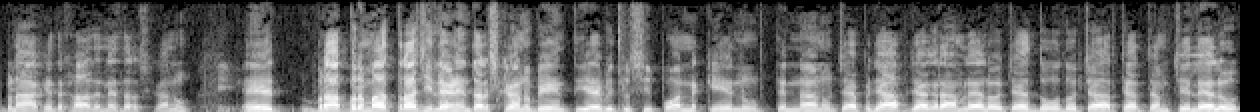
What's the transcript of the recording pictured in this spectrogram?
ਬਣਾ ਕੇ ਦਿਖਾ ਦਿੰਨੇ ਦਰਸ਼ਕਾਂ ਨੂੰ। ਇਹ ਬਰਾਬਰ ਮਾਤਰਾ 'ਚ ਹੀ ਲੈਣੇ ਦਰਸ਼ਕਾਂ ਨੂੰ ਬੇਨਤੀ ਹੈ ਵੀ ਤੁਸੀਂ ਭੁੰਨ ਕੇ ਇਹਨੂੰ ਤਿੰਨਾਂ ਨੂੰ ਚਾਹੇ 50 50 ਗ੍ਰਾਮ ਲੈ ਲਓ ਚਾਹੇ 2 2 4 4 ਚਮਚੇ ਲੈ ਲਓ।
